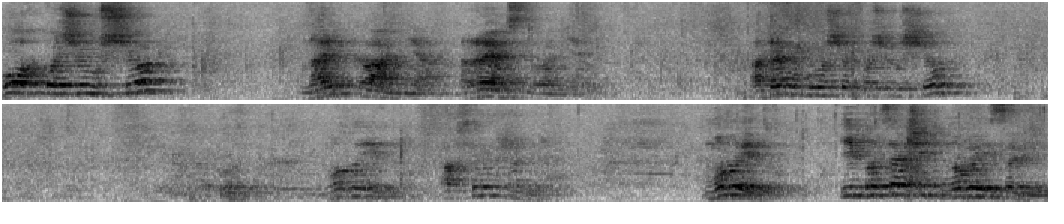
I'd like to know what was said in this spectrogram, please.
Бог почув що? Нарікання, ремствування. А треба було, щоб почув що? Молитву. Абсолютно вірно. Молитву. І про це вчить Новий Завіт.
